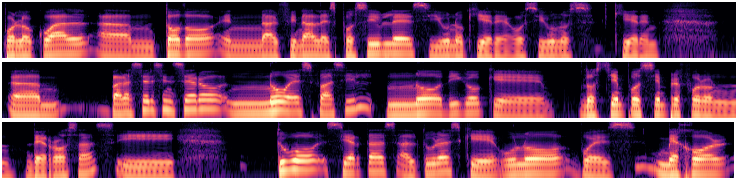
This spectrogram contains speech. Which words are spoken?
Por lo cual todo en, al final es posible si uno quiere o si unos quieren. para ser sincero, no es fácil. No digo que los tiempos siempre fueron de rosas y tuvo ciertas alturas que uno pues mejor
